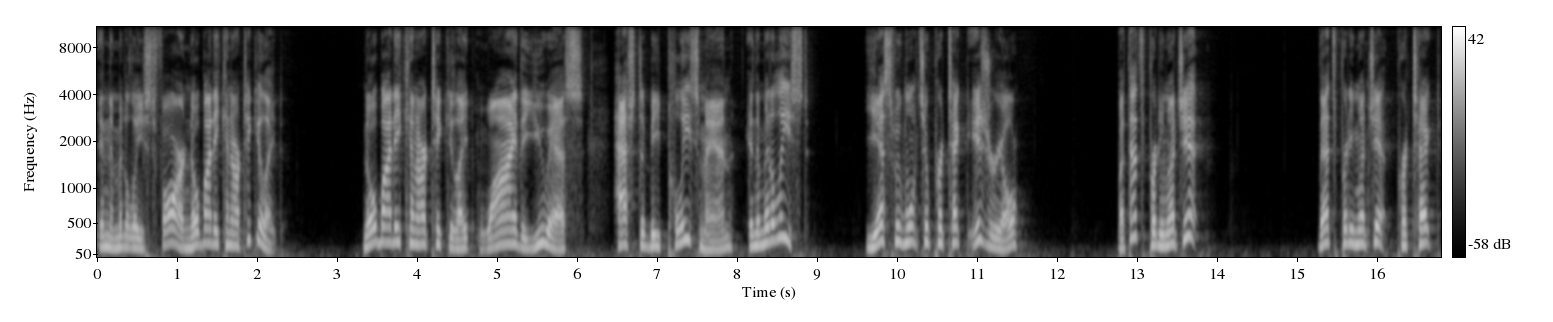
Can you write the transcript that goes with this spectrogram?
in the Middle East for, nobody can articulate. Nobody can articulate why the U.S. has to be policeman in the Middle East. Yes, we want to protect Israel, but that's pretty much it. That's pretty much it. Protect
